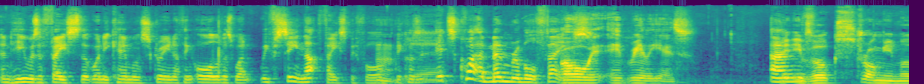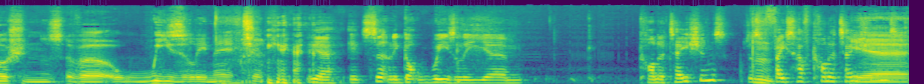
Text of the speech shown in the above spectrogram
And he was a face that when he came on screen, I think all of us went, we've seen that face before because Mm, Yeah. it's quite a memorable face. Oh, it, it really is. and it evokes strong emotions of a weaselly nature. yeah, it's certainly got Weasley um, connotations. Does the face have connotations? yeah.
